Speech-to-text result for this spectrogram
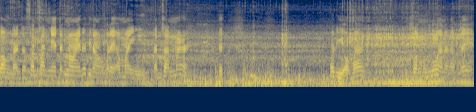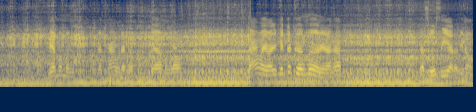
กล้องอาจจะสั้นๆเนี่ยจักหน่อยนะพี่น้องไม่ได้เอาไม้กันสั้นมากพอดีออกมาส่องมังงัวนะครับได้แวะมาเมืองกระเข้านะครับแวะมาเมืองเราจ้าไว้ว่าจะเฮ็ดจักเครื่องมือนี่นะครับจะซูเสียเหรอพี่น้อง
